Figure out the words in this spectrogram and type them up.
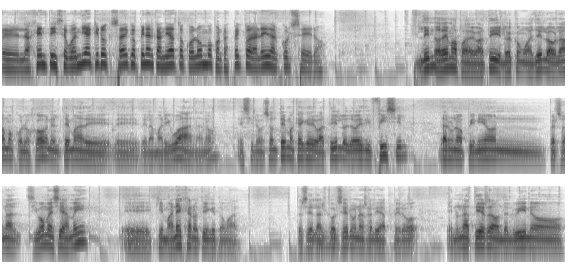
eh, la gente dice, buen día, quiero saber qué opina el candidato Colombo con respecto a la ley de alcohol cero. lindo tema para debatirlo. Es como ayer lo hablábamos con los jóvenes, el tema de, la marihuana, ¿no? Es decir, son temas que hay que debatirlo. Yo es difícil dar una opinión personal. Si vos me decías a mí, eh, quien maneja no tiene que tomar. Entonces el alcohol cero es una realidad, pero en una tierra donde el vino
